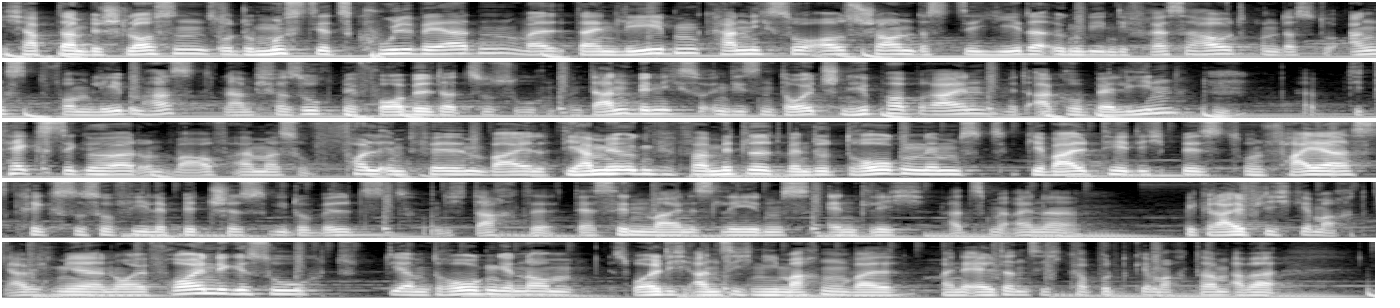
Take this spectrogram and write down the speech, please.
Ich habe dann beschlossen, so du musst jetzt cool werden, weil dein Leben kann nicht so ausschauen, dass dir jeder irgendwie in die Fresse haut und dass du Angst vorm Leben hast. Dann habe ich versucht, mir Vorbilder zu suchen. Und dann bin ich so in diesen deutschen Hip-Hop rein mit Agro Berlin. Hm. Habe die Texte gehört und war auf einmal so voll im Film, weil die haben mir irgendwie vermittelt, wenn du Drogen nimmst, gewalttätig bist und feierst, kriegst du so viele Bitches, wie du willst. Und ich dachte, der Sinn meines Lebens, endlich hat es mir einer begreiflich gemacht. Da habe ich mir neue Freunde gesucht, die haben Drogen genommen. Das wollte ich an sich nie machen, weil meine Eltern sich kaputt gemacht haben. Aber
